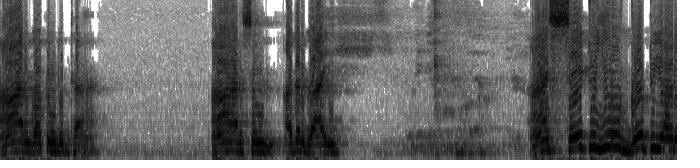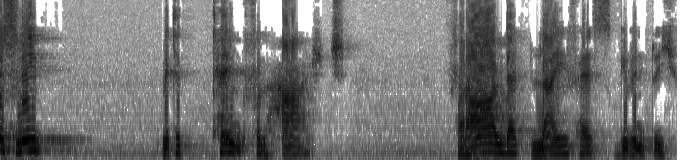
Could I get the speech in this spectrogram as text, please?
or Gautam Buddha or some other guy I say to you, go to your sleep with a thankful heart for all that life has given to you,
